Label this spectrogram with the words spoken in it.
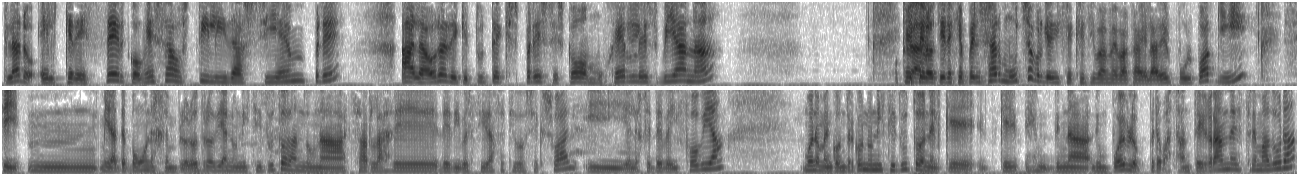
claro, el crecer con esa hostilidad siempre a la hora de que tú te expreses como mujer lesbiana que te lo tienes que pensar mucho porque dices que encima me va a caer la del pulpo aquí. Sí, mm, mira, te pongo un ejemplo. El otro día en un instituto dando unas charlas de, de diversidad afectivo-sexual y LGTBI fobia. Bueno, me encontré con un instituto en el que, que es de, una, de un pueblo, pero bastante grande, de Extremadura,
